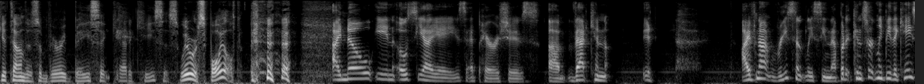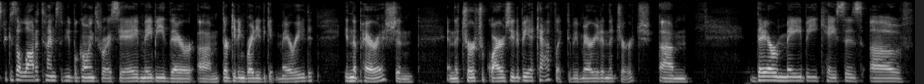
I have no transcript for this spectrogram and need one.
get down to some very basic catechesis. We were spoiled. I know in OCIAs at parishes, um, that can I've not recently seen that, but it can certainly be the case because a lot of times the people going through OCIA, maybe they're um, they're getting ready to get married in the parish, and and the church requires you to be a Catholic to be married in the church. Um, there may be cases of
